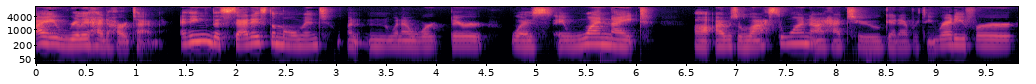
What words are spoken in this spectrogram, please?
I really had a hard time. I think the saddest moment when when I worked there was a one night. Uh, I was the last one. I had to get everything ready for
